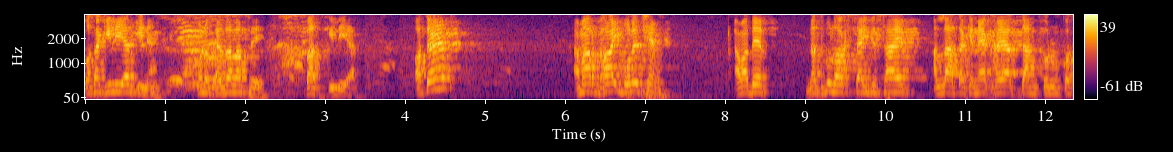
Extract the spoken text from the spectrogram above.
কথা ক্লিয়ার কিনা কোনো ভেজাল আছে বাস ক্লিয়ার অতএব আমার ভাই বলেছেন আমাদের নাজমুল হক সাইদি সাহেব, আল্লাহ তাকে নেক হায়াত দান করুন, কত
